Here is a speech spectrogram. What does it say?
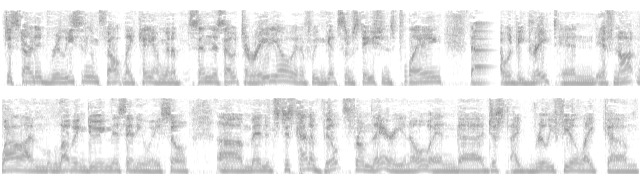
just started releasing them. Felt like, hey, I'm going to send this out to radio, and if we can get some stations playing, that would be great. And if not, well, I'm loving doing this anyway. So, um, and it's just kind of built from there, you know. And uh, just I really feel like. Um,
